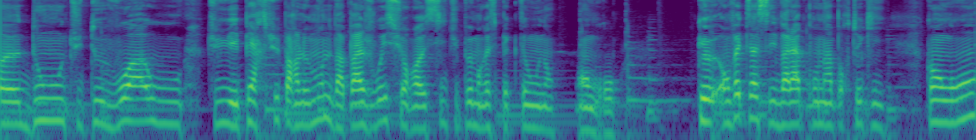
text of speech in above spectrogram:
euh, dont tu te vois ou tu es perçu par le monde va pas jouer sur euh, si tu peux me respecter ou non en gros. Que en fait ça c'est valable pour n'importe qui. Qu'en gros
